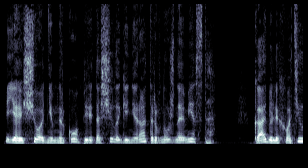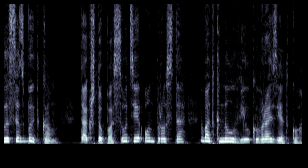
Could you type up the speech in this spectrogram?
Я еще одним нырком перетащила генератор в нужное место. Кабеля хватило с избытком – так что, по сути, он просто воткнул вилку в розетку.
